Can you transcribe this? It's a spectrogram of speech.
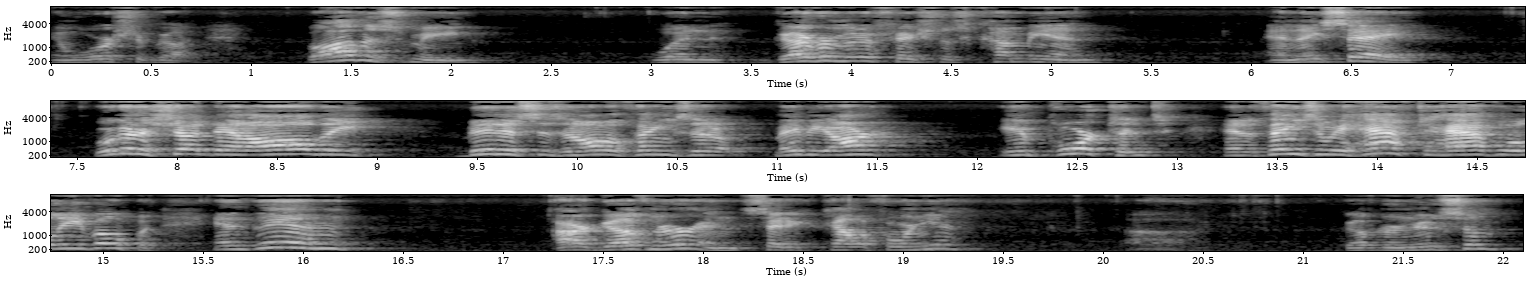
and worship God. Bothers me when government officials come in and they say, we're going to shut down all the businesses and all the things that maybe aren't important and the things that we have to have, we'll leave open. And then our governor in the state of California, uh, Governor Newsom,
